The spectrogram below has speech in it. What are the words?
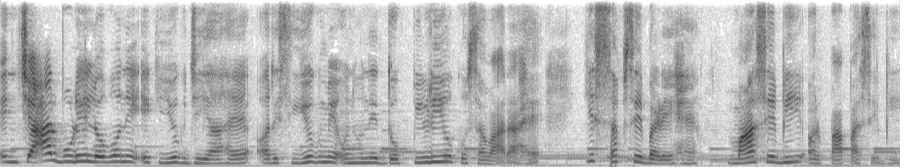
इन चार बूढ़े लोगों ने एक युग जिया है और इस युग में उन्होंने दो पीढ़ियों को संवारा है। ये सबसे बड़े हैं, माँ से भी और पापा से भी।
